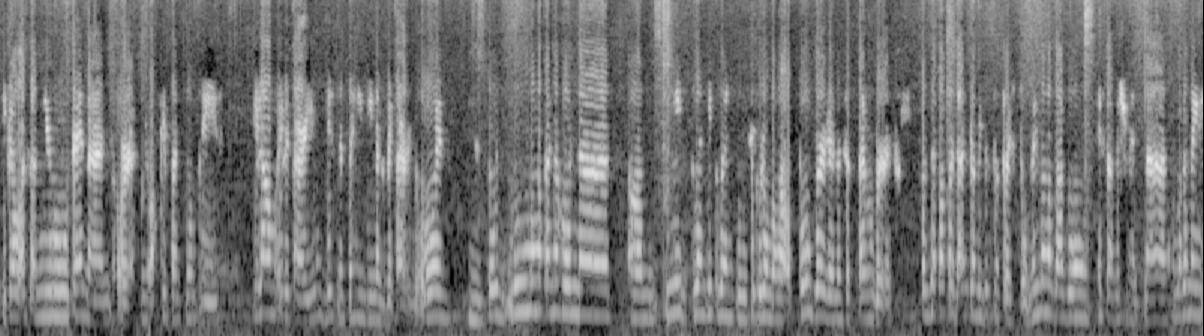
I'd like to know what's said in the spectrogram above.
ikaw as a new tenant or as new occupant ng place, kailangan mo i-retire yung business na hindi nag-retire doon. So, nung mga panahon na um, mid-2020, siguro mga October, ganun September, pag napapadaan kami dun sa pwesto, may mga bagong establishment na. Kumbaga may,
